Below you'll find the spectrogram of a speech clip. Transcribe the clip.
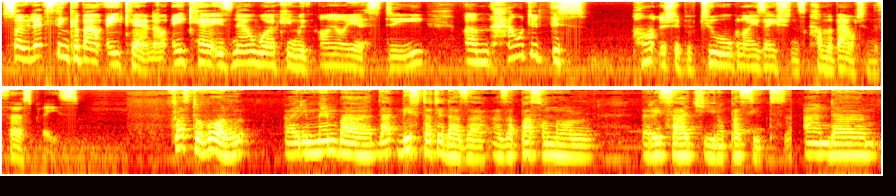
So let's think about ACARE. Now, ACARE is now working with IISD. Um, how did this partnership of two organizations come about in the first place? First of all, I remember that this started as a, as a personal research you know, pursuit. And um,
